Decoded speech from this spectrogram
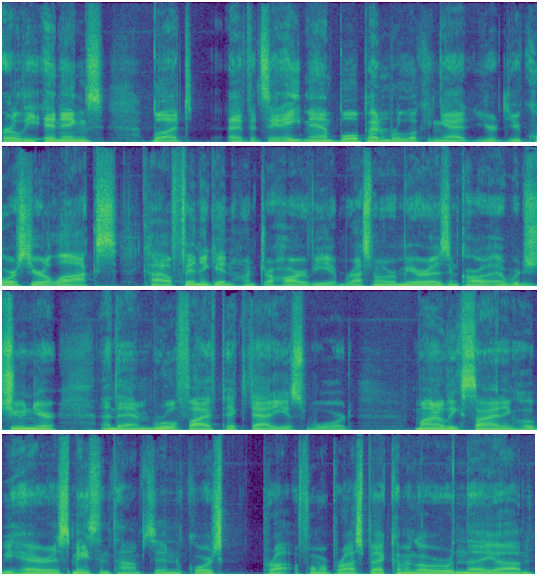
early innings. But if it's an eight-man bullpen, we're looking at your, your course, your locks: Kyle Finnegan, Hunter Harvey, Erasmo Ramirez, and Carl Edwards Jr. And then Rule Five pick Thaddeus Ward, minor league signing Hobie Harris, Mason Thompson, of course, pro, former prospect coming over in the um,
